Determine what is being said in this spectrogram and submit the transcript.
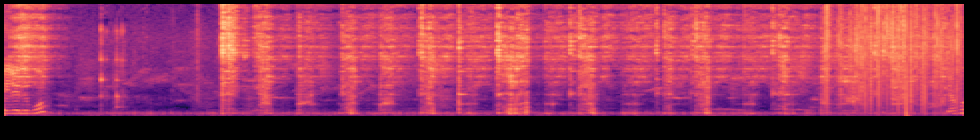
ভেজে নেব। দেখো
